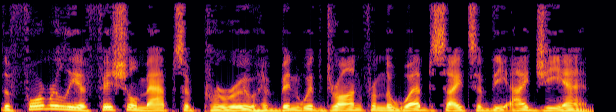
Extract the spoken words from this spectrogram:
The formerly official maps of Peru have been withdrawn from the websites of the IGN.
